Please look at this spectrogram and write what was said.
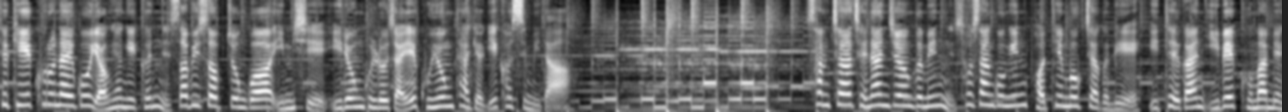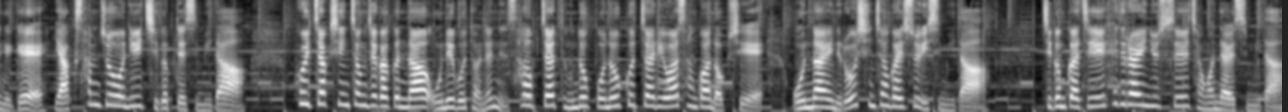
특히 코로나19 영향이 큰 서비스 업종과 임시, 일용 근로자의 고용 타격이 컸습니다. 3차 재난지원금인 소상공인 버팀목 자금이 이틀간 209만 명에게 약 3조 원이 지급됐습니다. 홀짝 신청제가 끝나 오늘부터는 사업자 등록번호 끝자리와 상관없이 온라인으로 신청할 수 있습니다. 지금까지 헤드라인 뉴스 정원나였습니다.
